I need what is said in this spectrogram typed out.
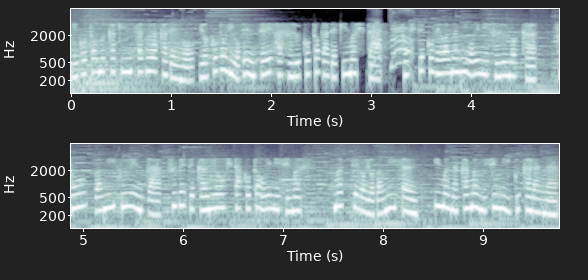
見事無課金サブアカでも横取りを全制覇することができました。そしてこれは何を意味するのか。そう、バニー封印が全て完了したことを意味します。待ってろよバニーさん、今仲間にしに行くからな。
